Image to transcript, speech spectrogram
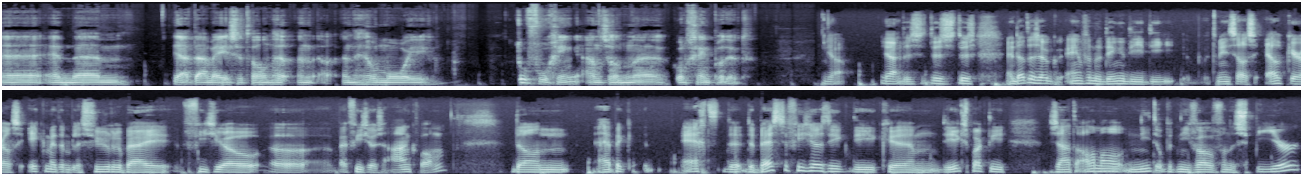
Uh, en um, ja, daarmee is het wel een heel, een, heel mooi toevoeging aan zo'n uh, collageenproduct. Ja, ja dus, dus, dus, en dat is ook een van de dingen die, die tenminste als elke keer als ik met een blessure bij fysio, uh, bij fysio's aankwam, dan heb ik echt de, de beste fysio's die, die, ik, um, die ik sprak, die zaten allemaal niet op het niveau van de spier,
